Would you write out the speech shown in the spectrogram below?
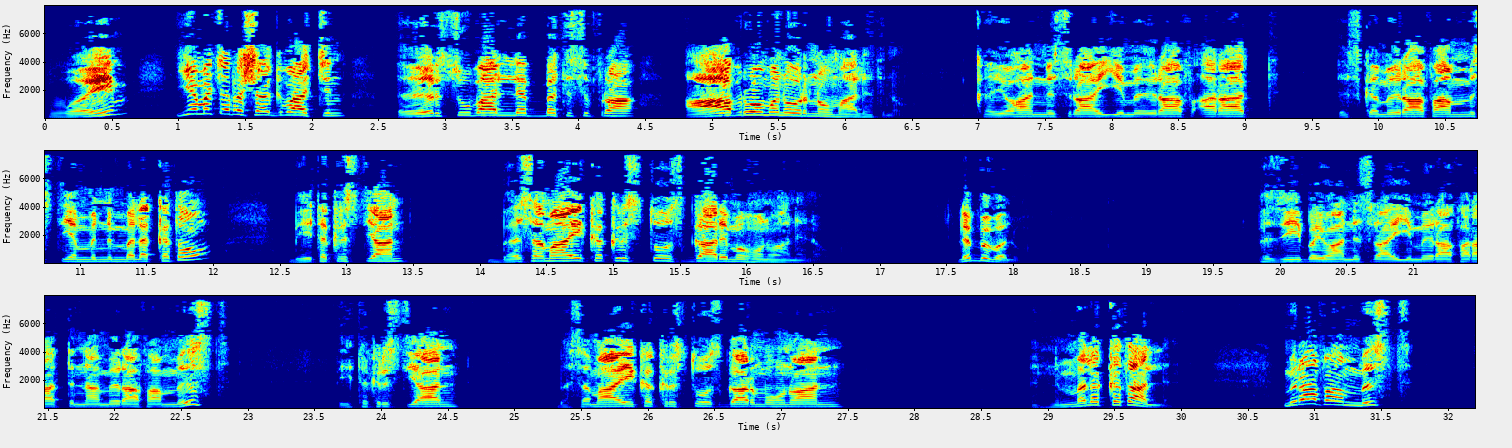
ወይም የመጨረሻ ግባችን እርሱ ባለበት ስፍራ አብሮ መኖር ነው ማለት ነው። ከዮሐንስ ራእይ ምዕራፍ አራት እስከ ምዕራፍ አምስት የምንመለከተው ቤተ ክርስቲያን በሰማይ ከክርስቶስ ጋር መሆኗን ነው። ልብ በሉ በዚህ በዮሐንስ ራእይ ምዕራፍ አራትና ምዕራፍ አምስት ቤተ ክርስቲያን በሰማይ ከክርስቶስ ጋር መሆኗን እንመለከታለን። ምዕራፍ አምስት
